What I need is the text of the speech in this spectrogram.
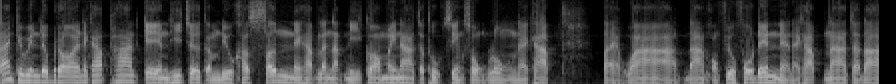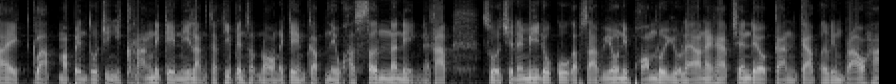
ด้านเควินเดอบรอยน์นะครับพลาดเกมที่เจอกับนิวคาสเซิลนะครับและนัดนี้ก็ไม่น่าจะถูกเสี่ยงส่งลงนะครับ แต่ว่าด้านของฟิลโฟเดนเนี่ยนะครับน่าจะได้กลับมาเป็นตัวจริงอีกครั้งในเกมนี้หลังจากที่เป็นสำรองในเกมกับนิวคาสเซิลนั่นเองนะครับ ส่วนเชนมี่โดกูกับซาวิโอนี่พร้อมลุยอยู่แล้วนะครับ เช่นเดียวกันกับเอริมบราวฮา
